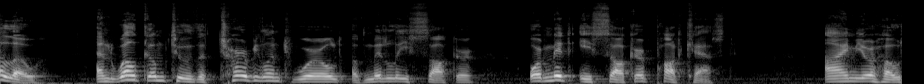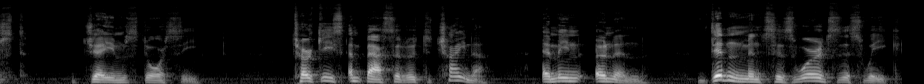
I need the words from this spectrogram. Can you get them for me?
Hello, and welcome to the turbulent world of Middle East soccer or Mid East Soccer podcast. I'm your host, James Dorsey. Turkey's ambassador to China, Emin Önen, didn't mince his words this week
